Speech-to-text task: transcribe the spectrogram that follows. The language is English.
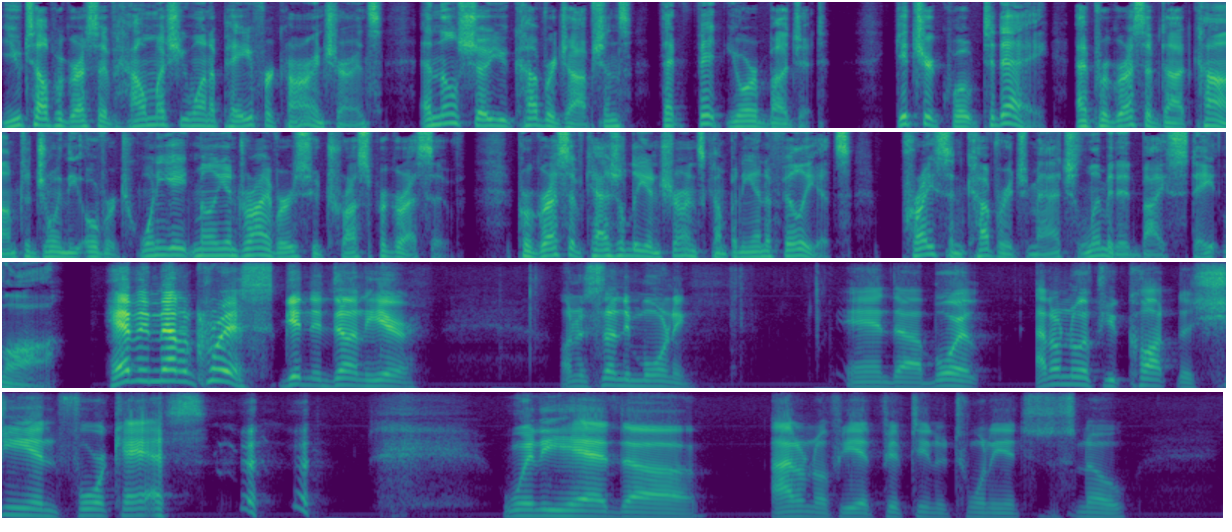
You tell Progressive how much you want to pay for car insurance, and they'll show you coverage options that fit your budget. Get your quote today at progressive.com to join the over 28 million drivers who trust Progressive. Progressive Casualty Insurance Company and Affiliates. Price and coverage match limited by state law. Heavy Metal Chris getting it done here on a Sunday morning. And uh, boy, I don't know if you caught the Sheehan forecast when he had, uh, I don't know if he had 15 or 20 inches of snow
